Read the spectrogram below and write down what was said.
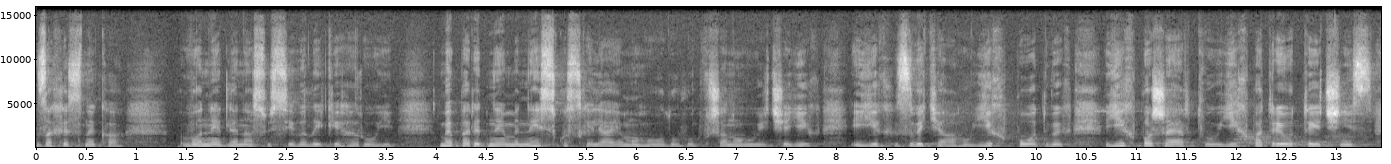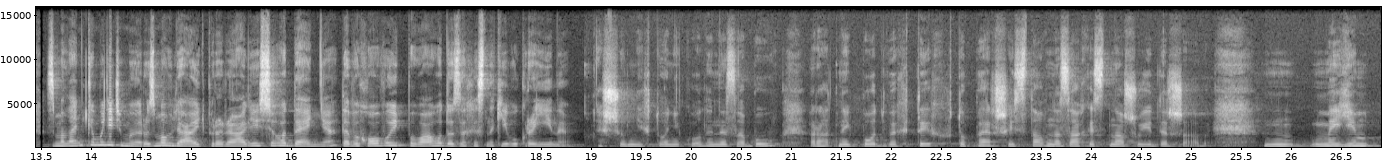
захисника. Вони для нас усі великі герої. Ми перед ними низько схиляємо голову, вшановуючи їх і їх звитягу, їх подвиг, їх пожертву, їх патріотичність. З маленькими дітьми розмовляють про реалії сьогодення та виховують повагу до захисників України. щоб ніхто ніколи не забув ратний подвиг тих, хто перший став на захист нашої держави. Ми їм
